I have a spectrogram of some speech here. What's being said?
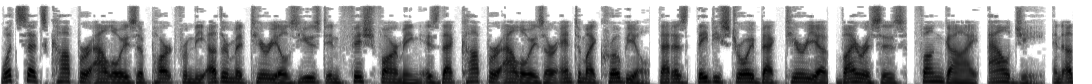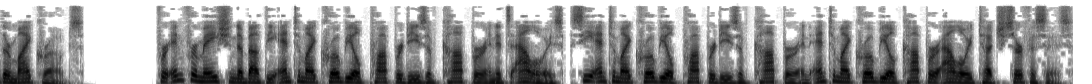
What sets copper alloys apart from the other materials used in fish farming is that copper alloys are antimicrobial, that is, they destroy bacteria, viruses, fungi, algae, and other microbes. For information about the antimicrobial properties of copper and its alloys, see Antimicrobial properties of copper and Antimicrobial copper alloy touch surfaces.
